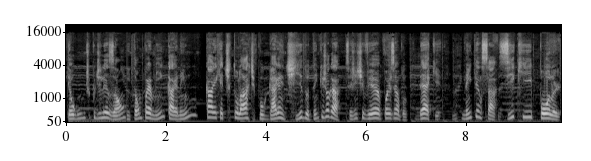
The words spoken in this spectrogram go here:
ter algum tipo de lesão. Então, para mim, cara, nenhum cara que é titular, tipo, garantido, tem que jogar. Se a gente vê, por exemplo, deck, nem pensar. Zeke e Pollard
